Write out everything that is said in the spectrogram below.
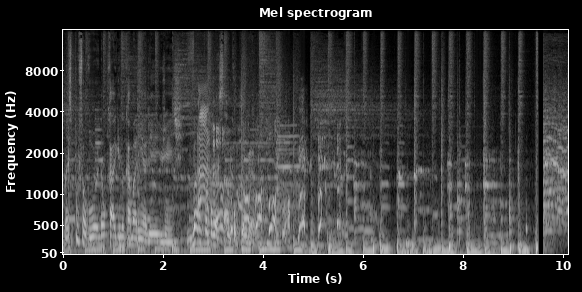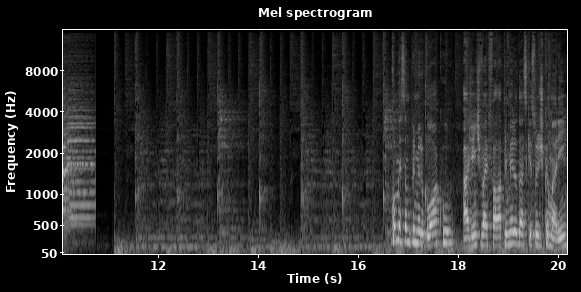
Mas por favor, não cague no camarim alheio, gente. Vamos pra começar o programa. Começando o primeiro bloco, a gente vai falar primeiro das questões de camarim.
